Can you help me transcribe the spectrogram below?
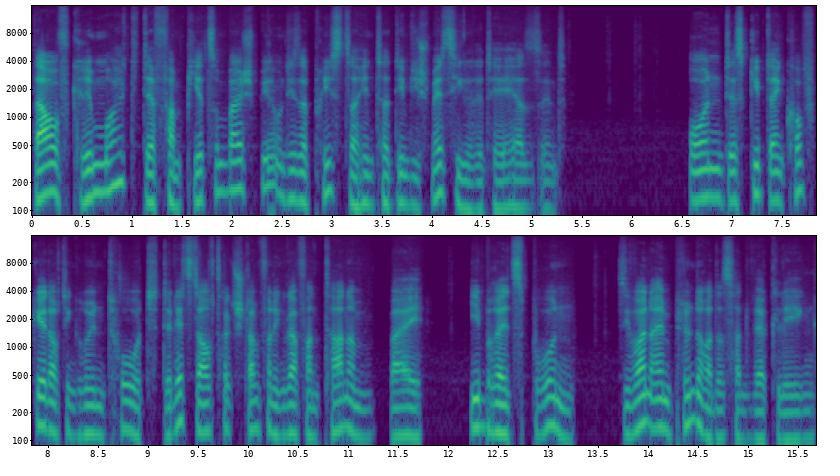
Darauf Grimmold, der Vampir zum Beispiel, und dieser Priester, hinter dem die Schmelzsiegelritter her sind. Und es gibt ein Kopfgeld auf den grünen Tod. Der letzte Auftrag stammt von den Glafantanern bei Ibrelsbrunn. Sie wollen einem Plünderer das Handwerk legen.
